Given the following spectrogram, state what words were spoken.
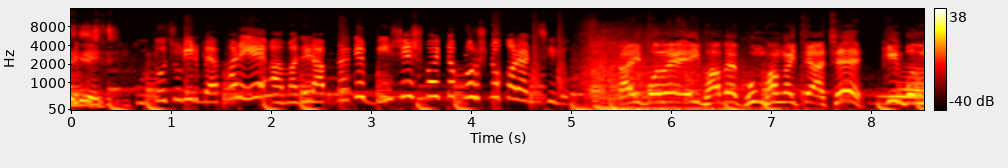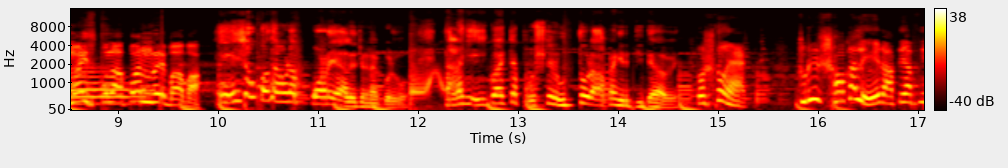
থেকে এসেছি। কুতো চুরির ব্যাপারে আমাদের আপনাকে বিশেষ কয়েকটা প্রশ্ন করার ছিল। তাই বলে এইভাবে ঘুম ভাঙাইতে আছে? কি বদমাইশ পোলাপন রে বাবা। এইসব কথা আমরা পরে আলোচনা করব। তার আগে এই কয়েকটা প্রশ্নের উত্তর আপনাকে দিতে হবে। প্রশ্ন এক চুরির সকালে রাতে আপনি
